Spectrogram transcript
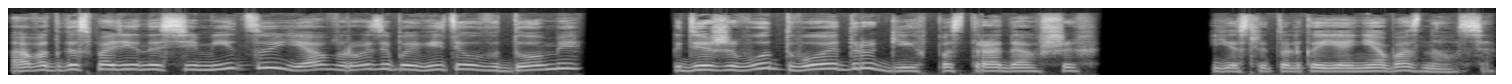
А вот господина Семидзу я вроде бы видел в доме, где живут двое других пострадавших, если только я не обознался.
